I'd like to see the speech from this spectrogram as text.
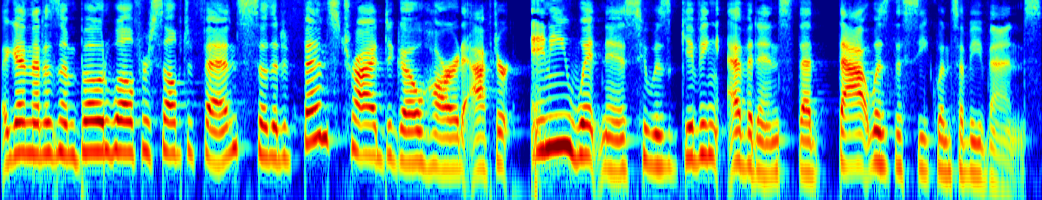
Again, that doesn't bode well for self defense, so the defense tried to go hard after any witness who was giving evidence that that was the sequence of events.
